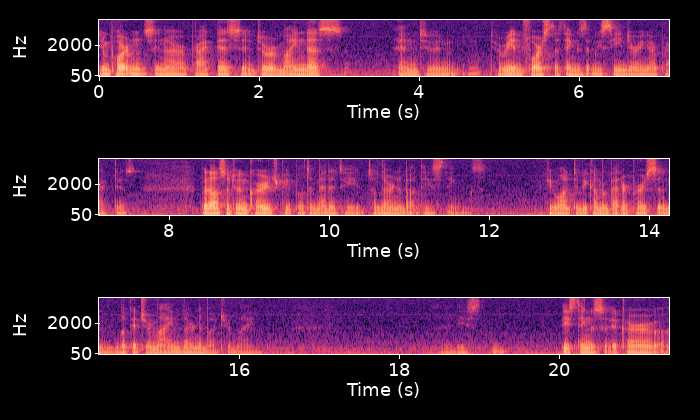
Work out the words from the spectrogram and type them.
importance in our practice and to remind us and to, to reinforce the things that we see during our practice, but also to encourage people to meditate, to learn about these things. If you want to become a better person, look at your mind, learn about your mind. Uh, these, these things occur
